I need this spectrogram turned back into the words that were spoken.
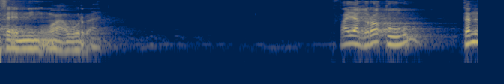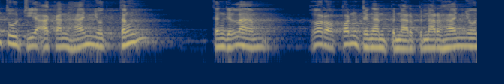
seni ngawur. Fayagroku tentu dia akan hanyut teng tenggelam gorokon dengan benar-benar hanyut.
